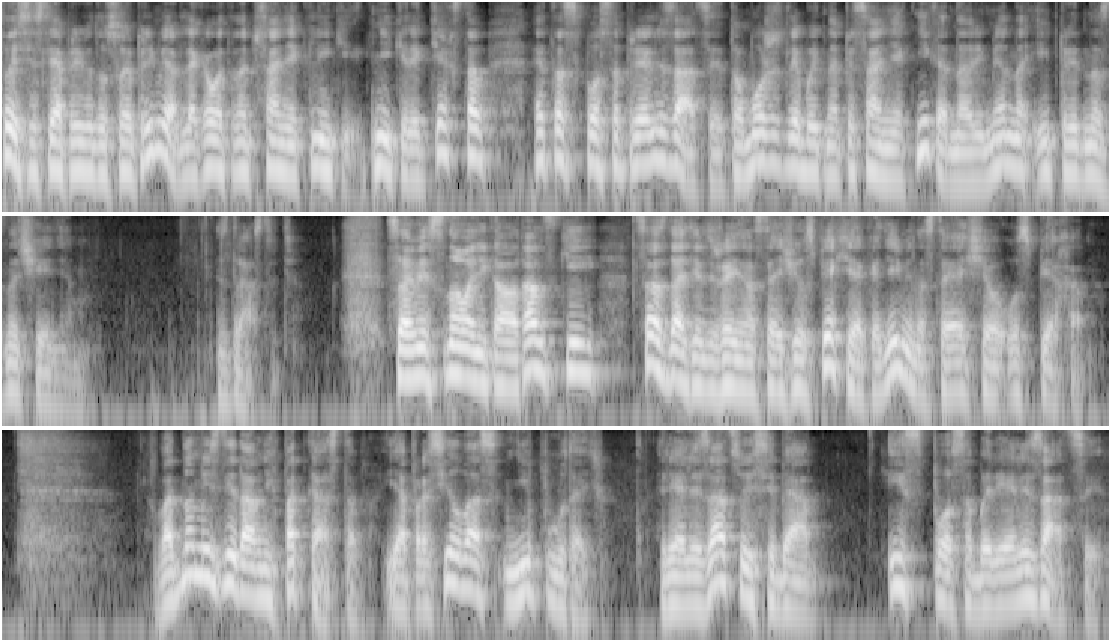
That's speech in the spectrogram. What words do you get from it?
То есть, если я приведу свой пример, для кого-то написание книги, книг или текстов – это способ реализации, то может ли быть написание книг одновременно и предназначением? Здравствуйте. С вами снова Николай Танский, создатель движения «Настоящий успех» и Академии «Настоящего успеха». В одном из недавних подкастов я просил вас не путать реализацию себя и способы реализации.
